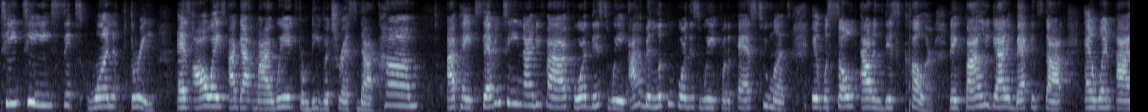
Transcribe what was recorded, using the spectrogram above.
TT613. As always, I got my wig from divatress.com. I paid $17.95 for this wig. I have been looking for this wig for the past two months. It was sold out in this color. They finally got it back in stock. And when I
